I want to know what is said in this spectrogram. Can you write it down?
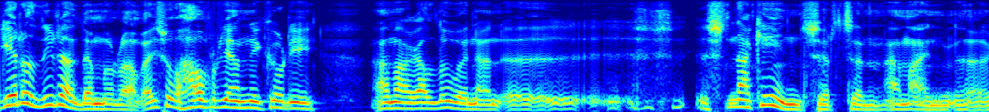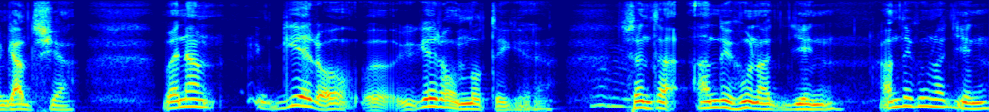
gero dira demora, baizu haurrian nik hori ama galdu benen, ez nakin zertzen amain uh, galtzia. Baina, gero, gero ondotik. Zenta handik hunat jin, handik hunat jin,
